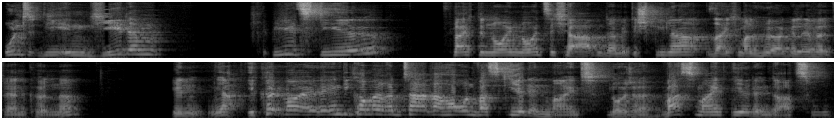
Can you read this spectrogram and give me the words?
und die in jedem Spielstil vielleicht eine 99 haben, damit die Spieler, sag ich mal, höher gelevelt werden können. Ne? In, ja, ihr könnt mal in die Kommentare hauen, was ihr denn meint, Leute. Was meint ihr denn dazu?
